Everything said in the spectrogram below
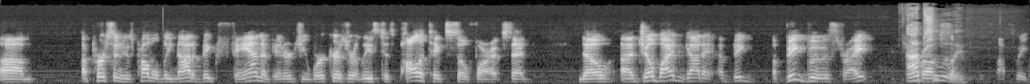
um, a person who's probably not a big fan of energy workers, or at least his politics so far have said no. Uh, Joe Biden got a, a big a big boost, right? absolutely. last week.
